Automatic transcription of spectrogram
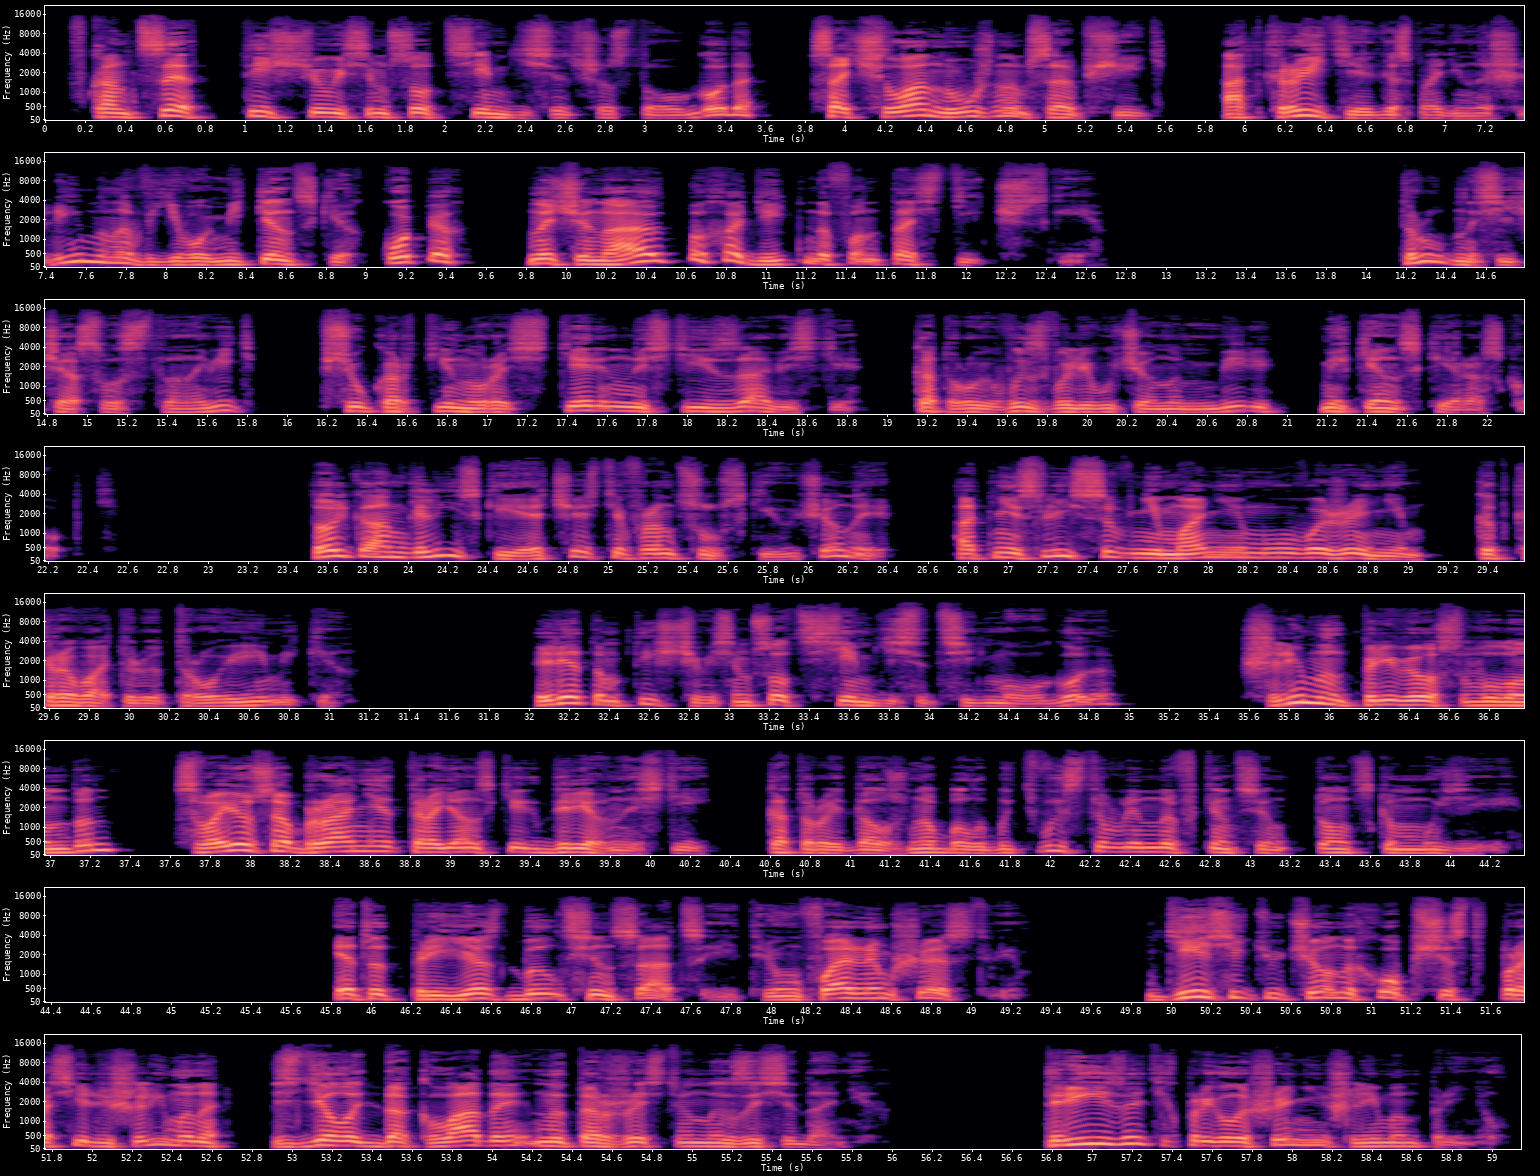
в конце 1876 года сочла нужным сообщить, открытие господина Шлимана в его микенских копиях начинают походить на фантастические. Трудно сейчас восстановить всю картину растерянности и зависти, которую вызвали в ученом мире микенские раскопки. Только английские и отчасти французские ученые отнеслись со вниманием и уважением к открывателю Трои и Микен. Летом 1877 года Шлиман привез в Лондон свое собрание троянских древностей, которое должно было быть выставлено в Кенсингтонском музее. Этот приезд был сенсацией, триумфальным шествием. Десять ученых обществ просили Шлимана сделать доклады на торжественных заседаниях. Три из этих приглашений Шлиман принял.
